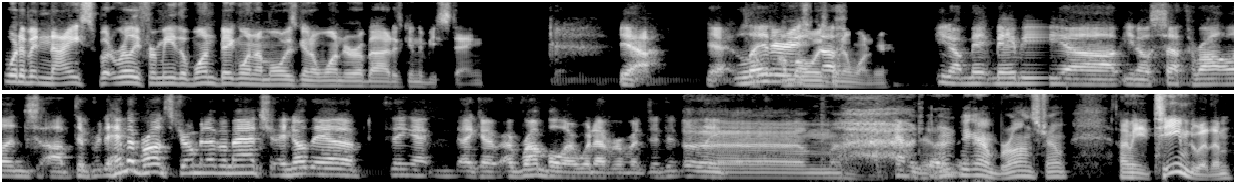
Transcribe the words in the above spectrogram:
would have been nice, but really for me, the one big one I'm always going to wonder about is going to be Sting. Yeah, yeah. Later I'm always going to wonder. You know, may, maybe uh, you know Seth Rollins. Uh, did him and Braun Strowman have a match? I know they had a thing at like a, a Rumble or whatever, but they didn't really. Um, did done Undertaker and Braun Strowman. I mean, he teamed with him.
